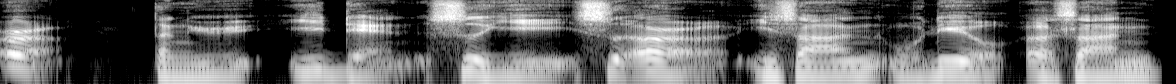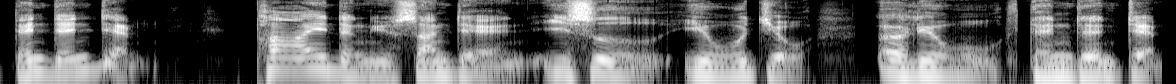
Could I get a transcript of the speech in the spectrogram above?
二。等于一点四一四二一三五六二三点点点，派等于三点一四一五九二六五点点点，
